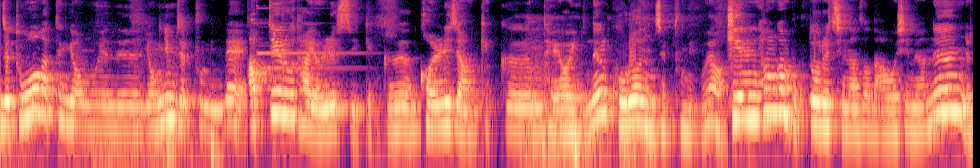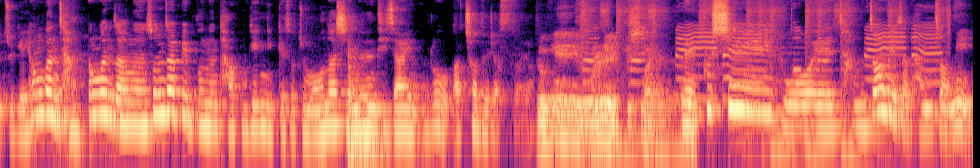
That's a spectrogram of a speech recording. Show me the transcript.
이제 도어 같은 경우에는 영림 제품인데 앞뒤로 다 열릴 수 있게끔 걸리지 않게끔 되어 있는 그런 제품이고요. 긴 현관 복도를 지나서 나오시면은 이쪽에 현관장. 현관장은 손잡이 부는 다 고객님께서 좀 원하시는 디자인으로 맞춰드렸어요. 여기 원래 푸시 많이 해요. 네, 푸시 도어의 장점이자 단점이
